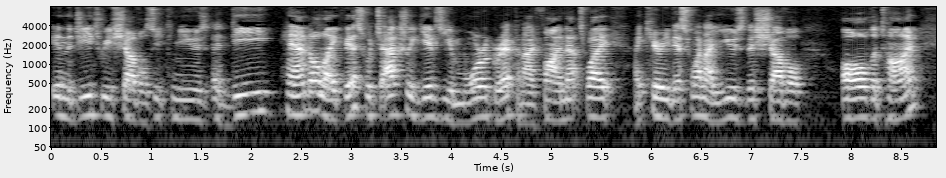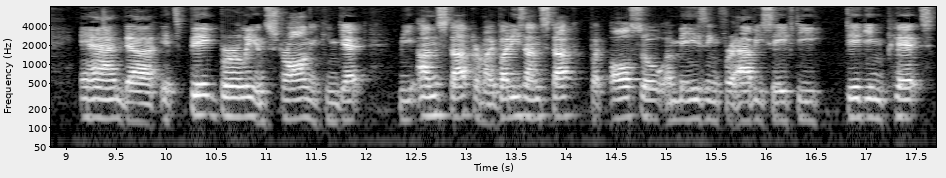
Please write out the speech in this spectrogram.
in the G3 shovels. You can use a D handle like this, which actually gives you more grip, and I find that's why I carry this one. I use this shovel all the time. And uh, it's big, burly, and strong. It can get me unstuck or my buddies unstuck, but also amazing for Avi safety, digging pits,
